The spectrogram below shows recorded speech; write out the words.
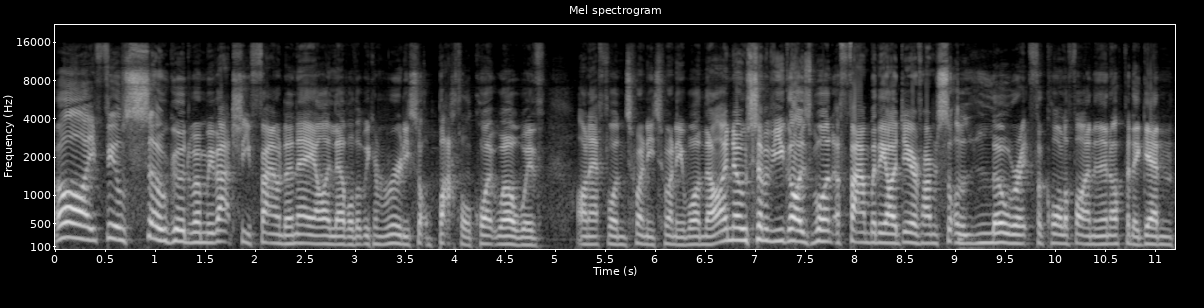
Oh, it feels so good when we've actually found an AI level that we can really sort of battle quite well with on F1 2021 Now, I know some of you guys weren't a fan with the idea of having to sort of lower it for qualifying and then up it again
